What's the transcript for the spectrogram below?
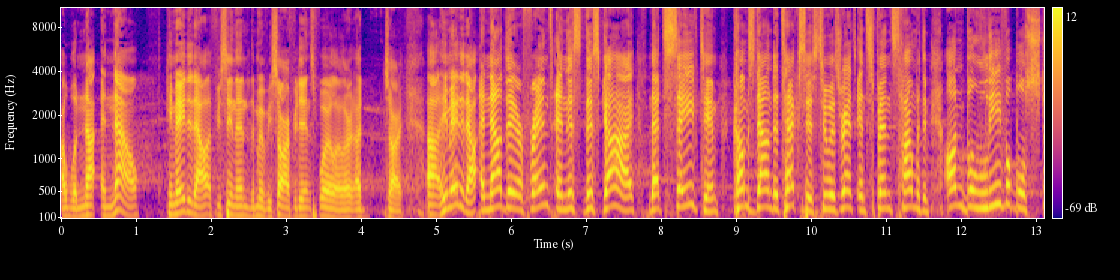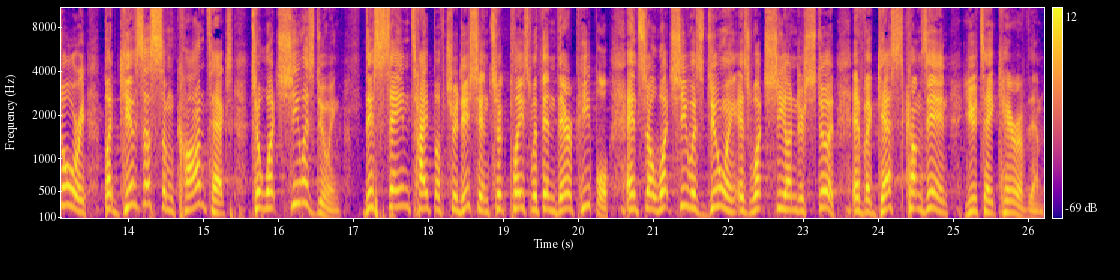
I will not. And now he made it out. If you've seen the end of the movie, sorry if you didn't. Spoiler alert. I, sorry. Uh, he made it out, and now they are friends. And this this guy that saved him comes down to Texas to his ranch and spends time with him. Unbelievable story, but gives us some context to what she was doing. This same type of tradition took place within their people. And so, what she was doing is what she understood. If a guest comes in, you take care of them.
